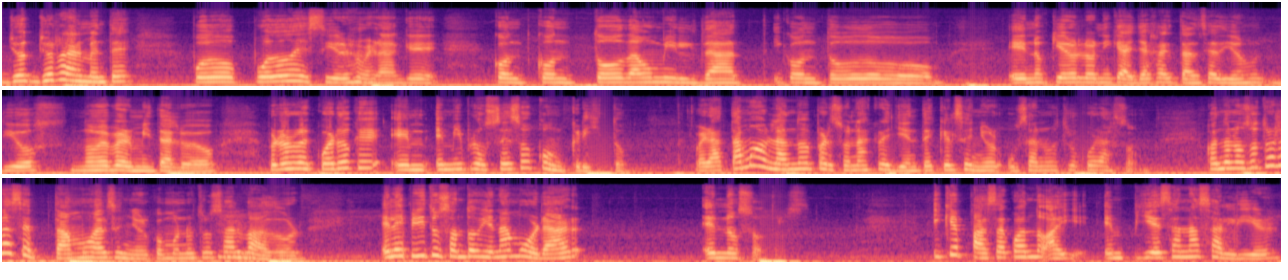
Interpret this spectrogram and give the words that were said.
Yo, yo realmente puedo, puedo decir, ¿verdad? Que con, con toda humildad y con todo... Eh, no quiero lo ni que haya jactancia, Dios, Dios no me permita luego. Pero recuerdo que en, en mi proceso con Cristo, ¿verdad? Estamos hablando de personas creyentes que el Señor usa nuestro corazón. Cuando nosotros le aceptamos al Señor como nuestro Salvador, el Espíritu Santo viene a morar en nosotros. ¿Y qué pasa cuando hay, empiezan a salir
